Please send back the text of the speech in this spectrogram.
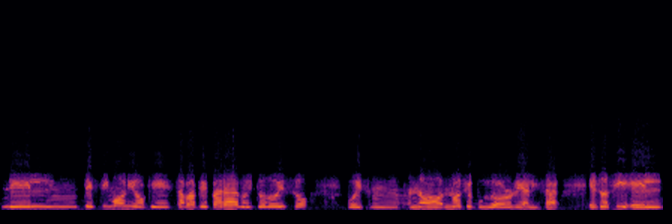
del testimonio que estaba preparado y todo eso pues mm, no no se pudo realizar. Eso sí, el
